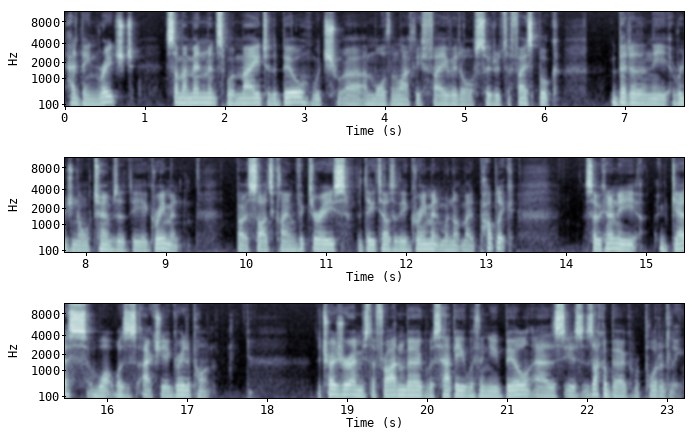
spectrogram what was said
had been reached. Some amendments were made to the bill, which uh, are more than likely favoured or suited to Facebook, better than the original terms of the agreement. Both sides claimed victories. The details of the agreement were not made public, so we can only guess what was actually agreed upon. The Treasurer, Mr. Frydenberg, was happy with the new bill, as is Zuckerberg reportedly.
